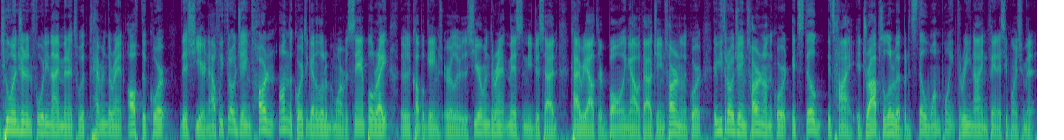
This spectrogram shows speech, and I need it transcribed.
249 minutes with Kevin Durant off the court this year. Now, if we throw James Harden on the court to get a little bit more of a sample, right? There's a couple games earlier this year when Durant missed, and you just had Kyrie out there balling out without James Harden on the court. If you throw James Harden on the court, it's still it's high. It drops a little bit, but it's still 1.39 fantasy points per minute.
